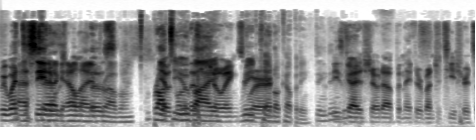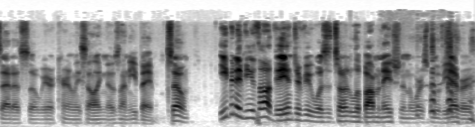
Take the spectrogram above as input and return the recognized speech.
We went to see it. It was Hashtag one LA of those. Yeah, Brought was to you by Reed Candle Company. Ding, ding, These ding. guys showed up and they threw a bunch of T-shirts at us, so we are currently selling those on eBay. So even if you thought the interview was a total abomination and the worst movie ever,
